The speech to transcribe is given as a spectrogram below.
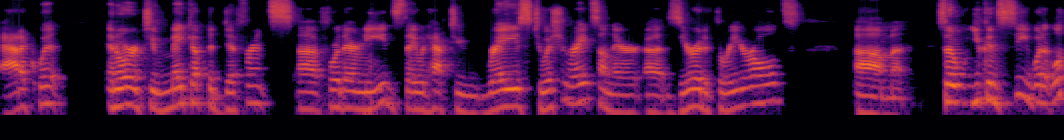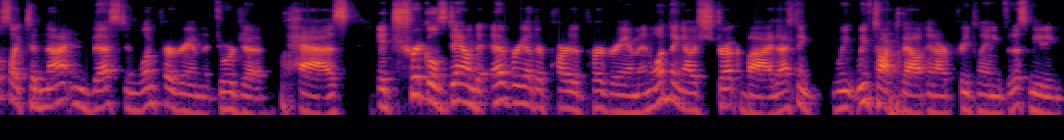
adequate. In order to make up the difference uh, for their needs, they would have to raise tuition rates on their uh, zero to three-year-olds. Um, so you can see what it looks like to not invest in one program that Georgia has it trickles down to every other part of the program. And one thing I was struck by that I think we, we've talked about in our pre-planning for this meeting,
